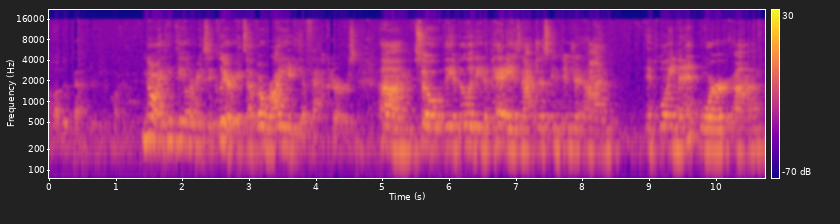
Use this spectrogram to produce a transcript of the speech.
of other factors required? No, I think Taylor makes it clear, it's a variety of factors. Um, so the ability to pay is not just contingent on employment or, um,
